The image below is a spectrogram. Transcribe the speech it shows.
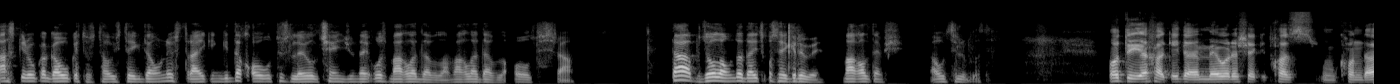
მასკიროვკა გაუკეთოს თავის ტეიქდაუნებს სტრაიკინგი და ყოველთვის level change უნდა იყოს მაღლა დავლა, მაღლა დავლა ყოველთვის რა. და ბძოლა უნდა დაიწყოს ეგრევე, მაღალ ტემპში, აუცილებლად. მოდი ახლა კიდე მეორე შეკითხვას მქონდა,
